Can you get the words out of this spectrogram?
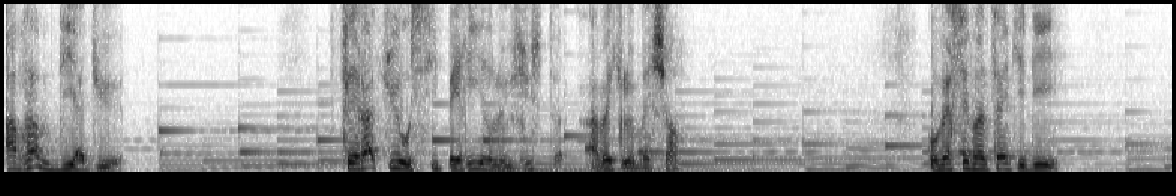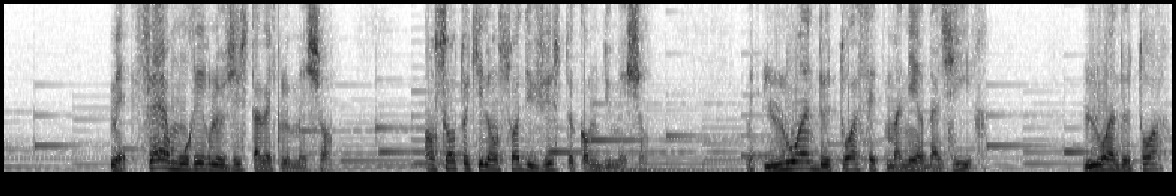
Abraham dit à Dieu, Feras-tu aussi périr le juste avec le méchant? Au verset 25, il dit, mais faire mourir le juste avec le méchant, en sorte qu'il en soit du juste comme du méchant. Mais loin de toi cette manière d'agir, loin de toi,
